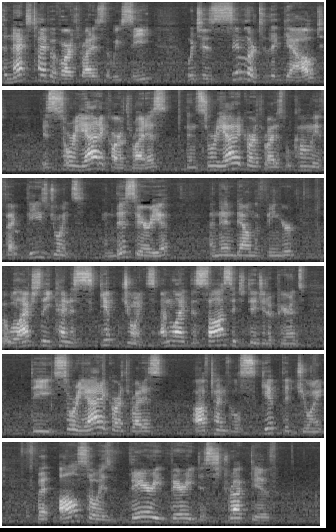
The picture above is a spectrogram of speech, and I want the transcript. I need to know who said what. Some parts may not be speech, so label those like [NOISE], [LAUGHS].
Speaker 1: The next type of arthritis that we see, which is similar to the gout, is psoriatic arthritis. And psoriatic arthritis will commonly affect these joints in this area and then down the finger, but will actually kind of skip joints. Unlike the sausage digit appearance, the psoriatic arthritis oftentimes will skip the joint, but also is very, very destructive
